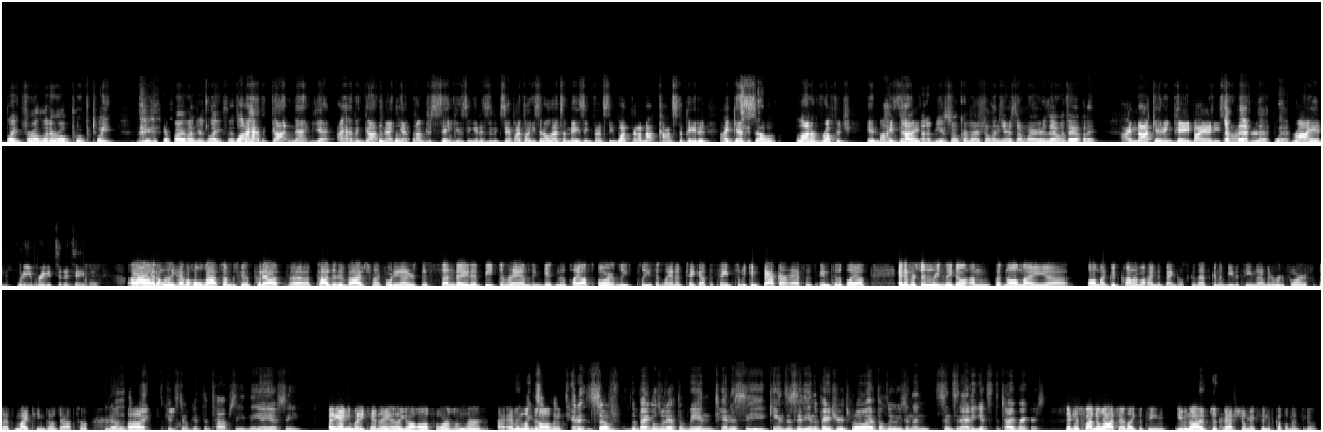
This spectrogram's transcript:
like, for a literal poop tweet, you can get 500 likes. That's Well, I haven't gotten that yet. I haven't gotten that yet, but I'm just say, using it as an example. I thought you said, "Oh, that's amazing, Fancy." What? That I'm not constipated? I guess so. A lot of roughage in my diet. Is there a. Metamucil commercial in here somewhere? Is that what's happening? I'm not getting paid by any sponsors. Ryan, what are you bringing to the table? Uh, I don't really have a whole lot, so I'm just going to put out uh, positive vibes for my 49ers this Sunday to beat the Rams and get into the playoffs, or at least please Atlanta take out the Saints so we can back our asses into the playoffs. And if for some reason they don't, I'm putting all my uh, all my good karma behind the Bengals because that's going to be the team that I'm going to root for if, if my team goes out. So You know that the Uh, Bengals could still get the top seed in the AFC? I think anybody can, right? Like all four of them, or I haven't I looked at so. all the. Ten- so the Bengals would have to win. Tennessee, Kansas City, and the Patriots would all have to lose, and then Cincinnati gets the tiebreakers. They're just fun to watch. I like the team, even though I've just bashed Joe Mixon a couple minutes ago.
